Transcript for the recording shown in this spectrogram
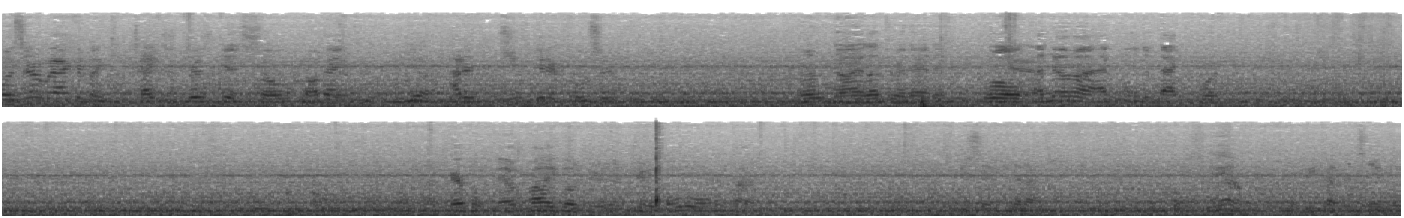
Was there a way I could like? Texas brisket so you. Yeah. How did, did you get it closer? No, no, I left it right there. then. Well, Yeah. I no, no, I pulled it back and forth. Careful, that'll probably go through. through. Hold it one more time. You said that I. Damn. We cut the table.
